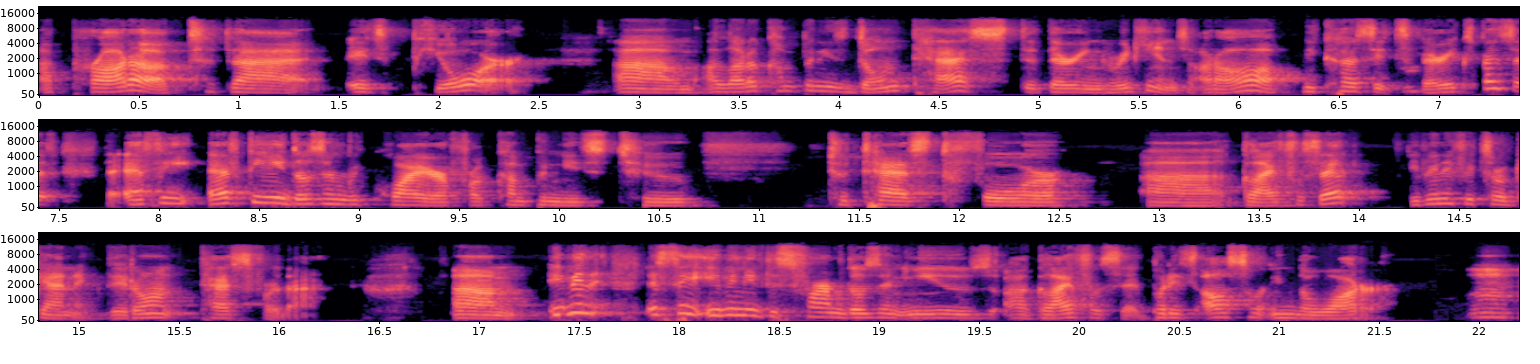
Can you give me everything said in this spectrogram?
a product that is pure. Um, a lot of companies don't test their ingredients at all because it's very expensive. The FDA doesn't require for companies to to test for uh, glyphosate, even if it's organic. They don't test for that. Um, even let's say even if this farm doesn't use uh, glyphosate, but it's also in the water. Mm.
